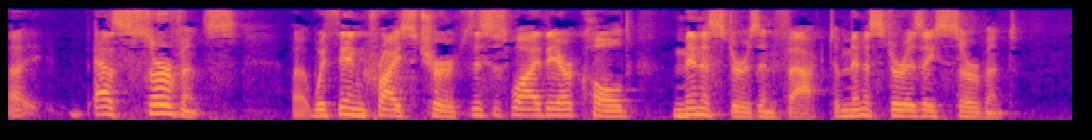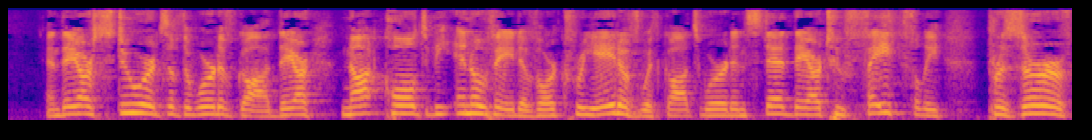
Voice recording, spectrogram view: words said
uh, as servants uh, within Christ's church. This is why they are called ministers, in fact. A minister is a servant. And they are stewards of the Word of God. They are not called to be innovative or creative with God's Word. Instead, they are to faithfully preserve,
